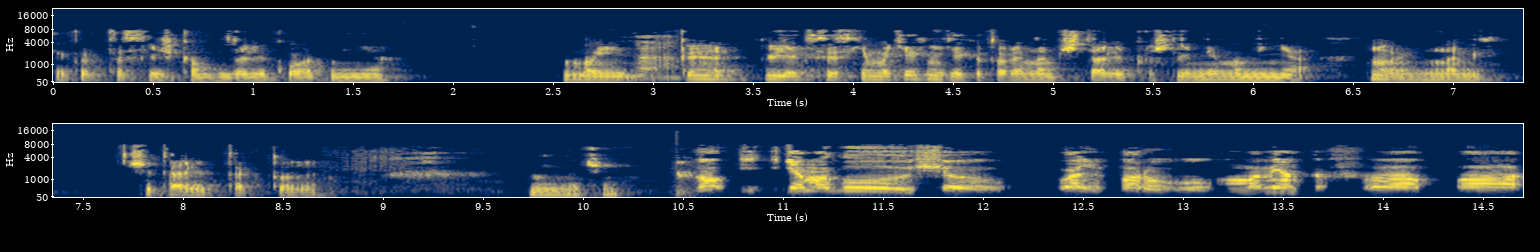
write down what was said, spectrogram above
Это как-то слишком далеко от меня. Мои да. лекции схемотехники, которые нам читали, прошли мимо меня. Ну, и нам их читали так тоже не очень. Ну, я могу еще буквально пару моментов а, по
